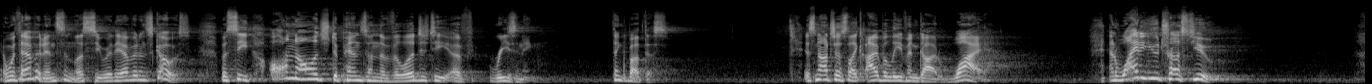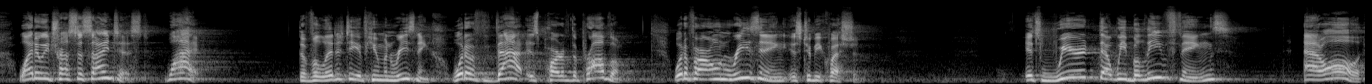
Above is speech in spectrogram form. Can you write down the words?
and with evidence, and let's see where the evidence goes. But see, all knowledge depends on the validity of reasoning. Think about this. It's not just like, I believe in God. Why? And why do you trust you? Why do we trust a scientist? Why? The validity of human reasoning. What if that is part of the problem? What if our own reasoning is to be questioned? It's weird that we believe things at all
